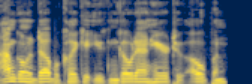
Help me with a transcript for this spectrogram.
I'm going to double click it. You can go down here to open.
